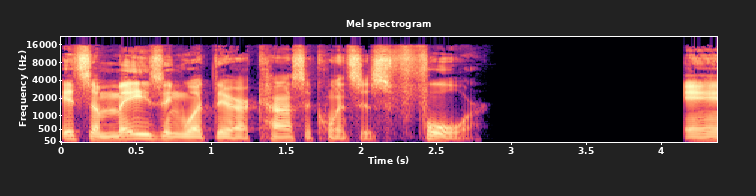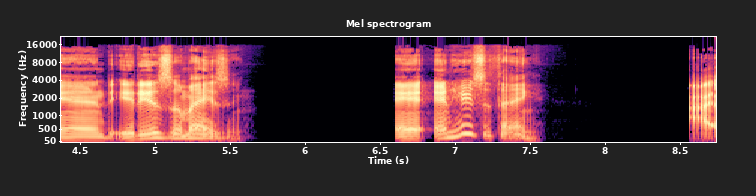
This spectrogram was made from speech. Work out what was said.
it's amazing what there are consequences for. And it is amazing. And and here's the thing. I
